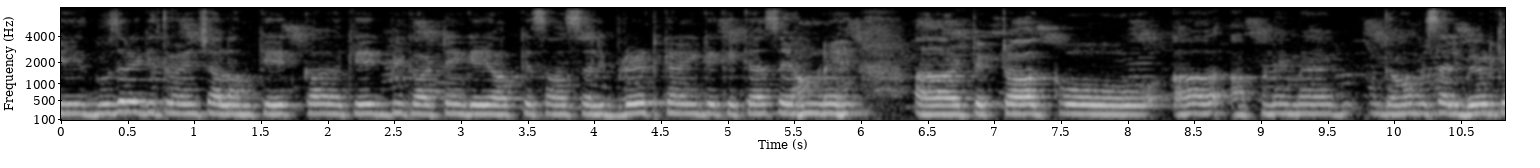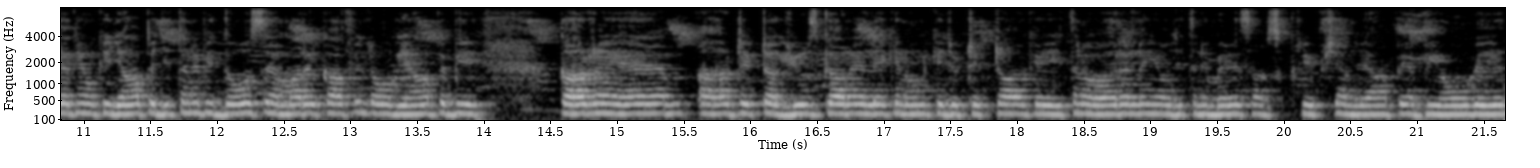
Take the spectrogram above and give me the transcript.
ईद गुज़रेगी तो इन हम केक का, केक भी काटेंगे, आपके साथ सेलिब्रेट करेंगे कि कैसे हमने टिकटॉक को अपने में, गाँव में सेलिब्रेट किया क्योंकि यहाँ पे जितने भी दोस्त हैं, हमारे काफ़ी लोग यहाँ पे भी कर रहे हैं टिकटॉक यूज़ कर रहे हैं, लेकिन उनके जो टिकटॉक है, इतना वायरल नहीं हो जितने मेरे सब्सक्रिप्शन यहाँ पे अभी हो गई है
